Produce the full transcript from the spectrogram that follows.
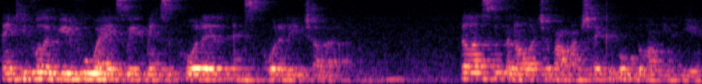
Thank you for the beautiful ways we've been supported and supported each other. Fill us with the knowledge of our unshakable belonging in you.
